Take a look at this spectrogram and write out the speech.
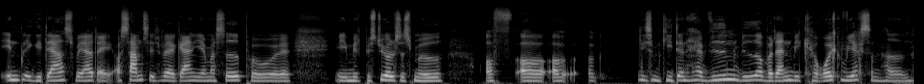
indblik i deres hverdag. Og samtidig vil jeg gerne hjem og sidde på øh, i mit bestyrelsesmøde og, og, og, og ligesom give den her viden videre, hvordan vi kan rykke virksomheden.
